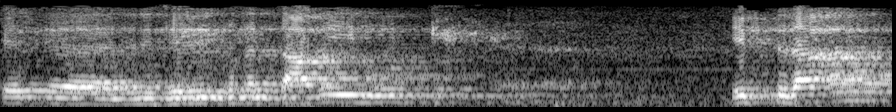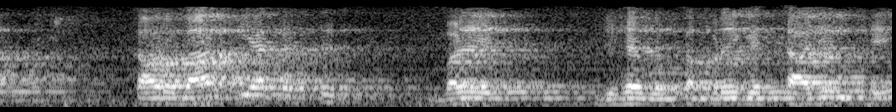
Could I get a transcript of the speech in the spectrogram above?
یعنی تابعی ہوئے۔ ابتدا کاروبار کیا کرتے تھے۔ بڑے جو ہے وہ کپڑے کے تاجر تھے،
